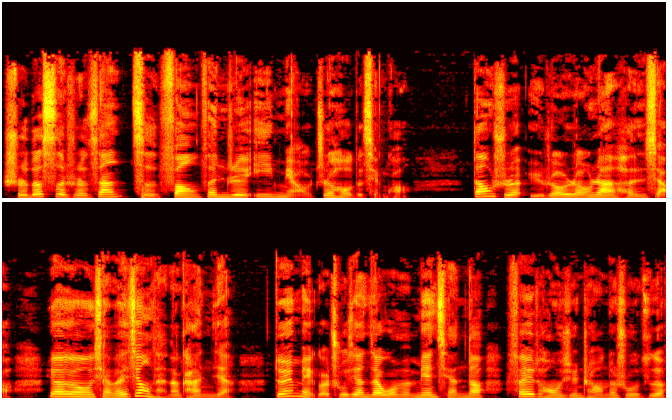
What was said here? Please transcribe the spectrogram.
十的四十三次方分之一秒之后的情况，当时宇宙仍然很小，要用显微镜才能看见。对于每个出现在我们面前的非同寻常的数字，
